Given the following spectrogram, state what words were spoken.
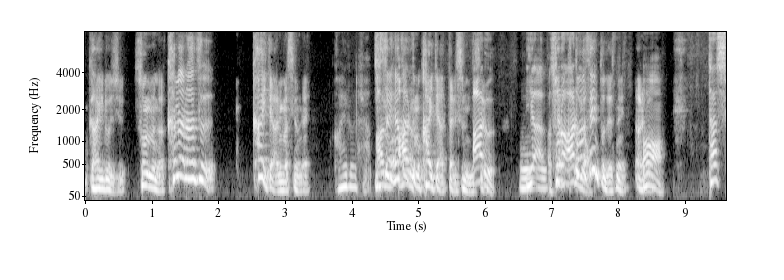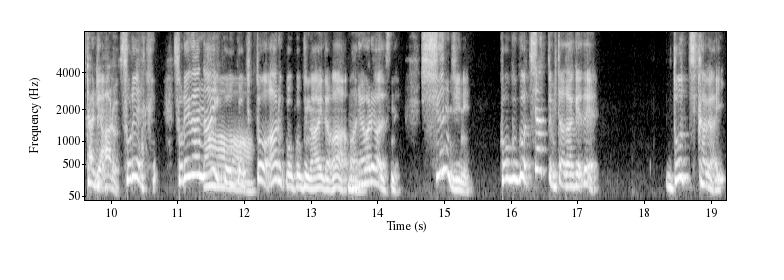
街路樹、そういうのが必ず書いてありますよね。街路樹実際なかったも書いてあったりするんう、ですよ。ある。いや、それはあるよ。100%ですね。あれ確かにあるで。それ、それがない広告とある広告の間は、我々はですね、瞬時に広告をちらっと見ただけで、どっちかがい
